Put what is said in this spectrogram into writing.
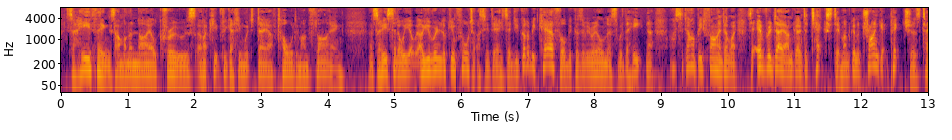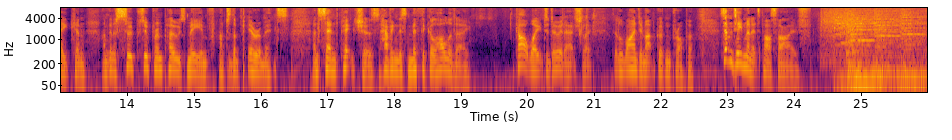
so he thinks I'm on a Nile cruise, and I keep forgetting which day I've told him I'm flying. And so he said, "Oh, are you really looking forward to it?" I said, "Yeah." He said, "You've got to be careful because of your illness with the heat." Now, I said, "I'll be fine, don't worry." So every day I'm going to text him. I'm going to try and get pictures taken. I'm going to su- superimpose me in front of the pyramids and send pictures having this mythical holiday. Can't wait to do it, actually. It'll wind him up good and proper. 17 minutes past five.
